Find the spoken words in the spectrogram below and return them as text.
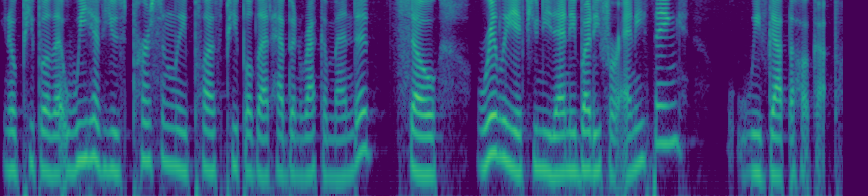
you know, people that we have used personally plus people that have been recommended. So really if you need anybody for anything, we've got the hookup.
